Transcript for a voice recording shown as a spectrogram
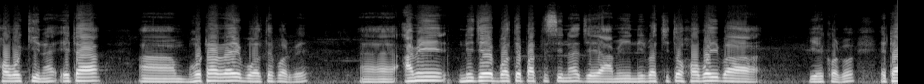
হব কি না এটা ভোটাররাই বলতে পারবে। আমি নিজে বলতে পারতেছি না যে আমি নির্বাচিত হবই বা ইয়ে করব। এটা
